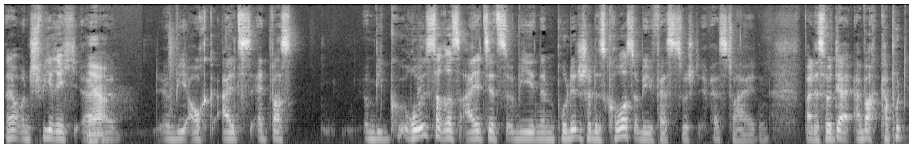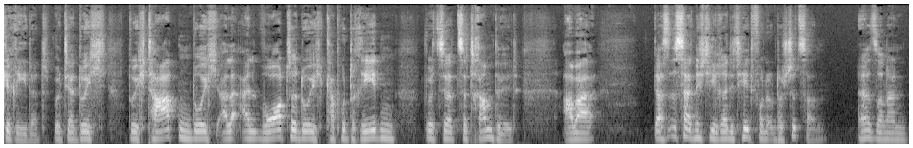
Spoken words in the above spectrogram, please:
ne, und schwierig äh, ja irgendwie auch als etwas irgendwie Größeres als jetzt irgendwie in einem politischen Diskurs irgendwie festzuhalten. Weil das wird ja einfach kaputt geredet. Wird ja durch, durch Taten, durch alle, alle Worte, durch kaputt reden, wird es ja zertrampelt. Aber das ist halt nicht die Realität von Unterstützern. Ne? Sondern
